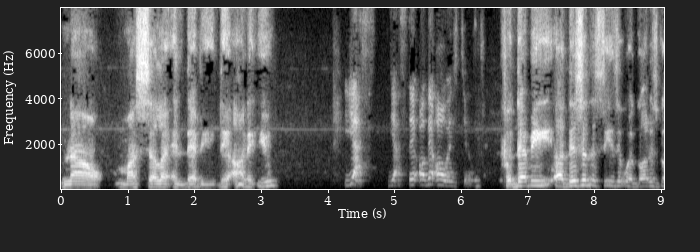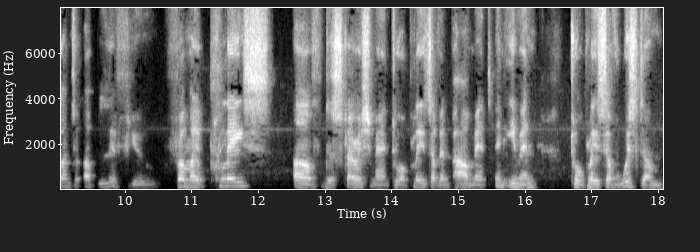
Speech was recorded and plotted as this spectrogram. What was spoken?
Now, Marcella and Debbie, they honored you. Yes, yes, they they always do. For Debbie, uh, this is the season where God is going to uplift you from a place of discouragement to a place of empowerment and even to a place of wisdom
